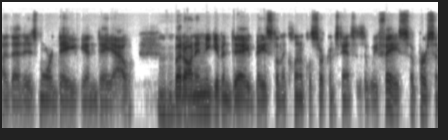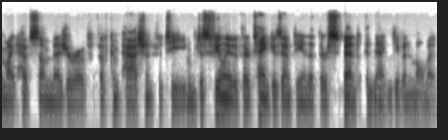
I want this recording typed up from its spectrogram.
uh, that is more day in, day out. Mm-hmm. But on any given day, based on the clinical circumstances that we face, a person might have some measure of, of compassion fatigue, just feeling that their tank is empty and that they're spent in that given moment.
